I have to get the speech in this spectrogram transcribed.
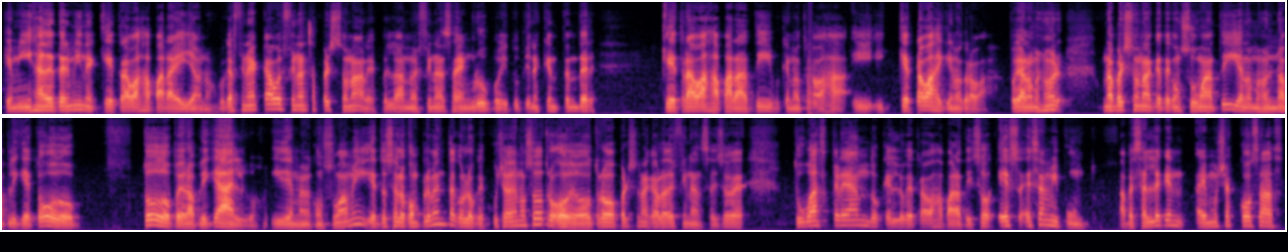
que mi hija determine qué trabaja para ella o no. Porque al fin y al cabo es finanzas personales, ¿verdad? No es finanzas en grupo. Y tú tienes que entender qué trabaja para ti, qué no trabaja, y, y qué trabaja y qué no trabaja. Porque a lo mejor una persona que te consuma a ti, a lo mejor no aplique todo, todo, pero aplica algo y de me consuma a mí, y entonces lo complementa con lo que escucha de nosotros o de otra persona que habla de finanzas. Eso tú vas creando qué es lo que trabaja para ti. ese es mi punto. A pesar de que hay muchas cosas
